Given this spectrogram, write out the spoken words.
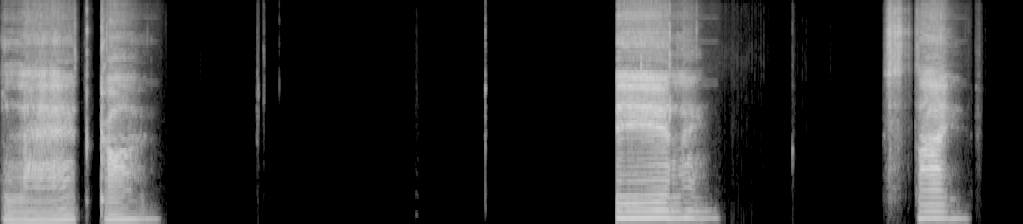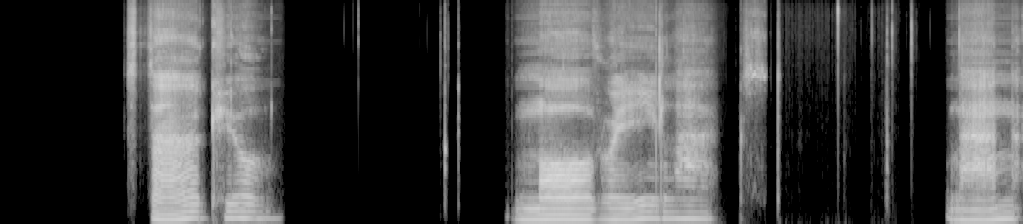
let go. Feeling safe, secure, more relaxed than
